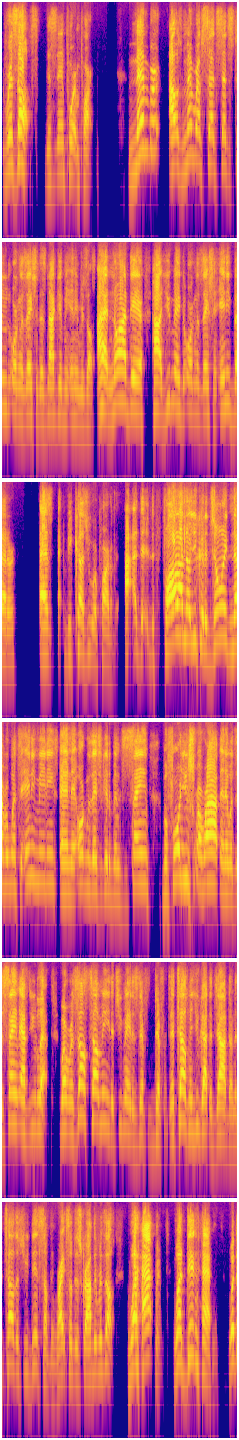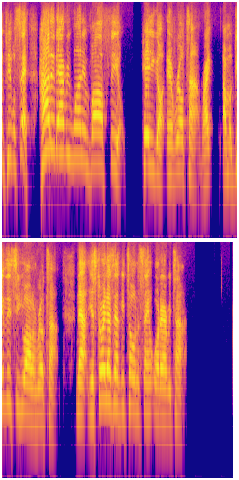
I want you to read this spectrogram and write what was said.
Results. This is the important part. Member, I was member of such such a student organization does not give me any results. I had no idea how you made the organization any better as because you were part of it. I, for all I know, you could have joined, never went to any meetings, and the organization could have been the same before you arrived, and it was the same after you left. But results tell me that you made a diff- difference. It tells me you got the job done. It tells us you did something, right? So describe the results. What happened? What didn't happen? What did people say? How did everyone involved feel? Here you go in real time, right? I'm gonna give this to you all in real time. Now, your story doesn't have to be told in the same order every time.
